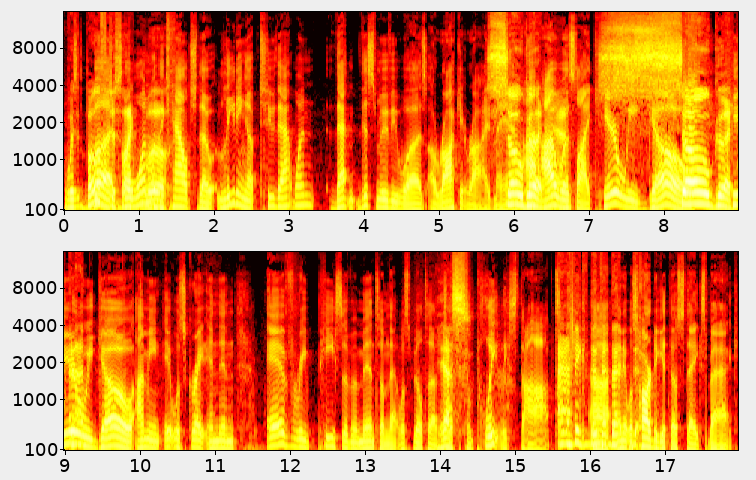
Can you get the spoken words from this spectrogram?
was both but just like the one with the couch, though, leading up to that one, that this movie was a rocket ride, man. So good. I, I Yeah. was like, here we go, So good. Here I- we go. I mean, it was great, and then. Every piece of momentum that was built up Yes. just completely stopped. And I think that- that- Uh, that- and it was that- hard to get those stakes back.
